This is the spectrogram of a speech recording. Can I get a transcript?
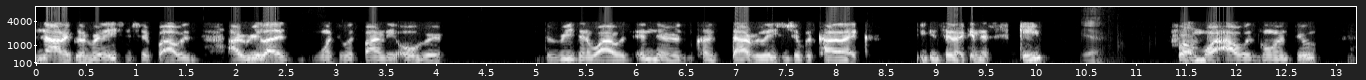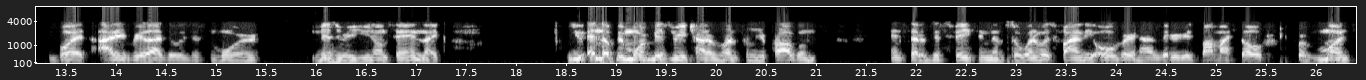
not a good relationship, but I was I realized once it was finally over, the reason why I was in there is because that relationship was kind of like you can say like an escape Yeah. from what I was going through, but I didn't realize it was just more misery. You know what I'm saying? Like you end up in more misery trying to run from your problems instead of just facing them. So when it was finally over and I literally was by myself for months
